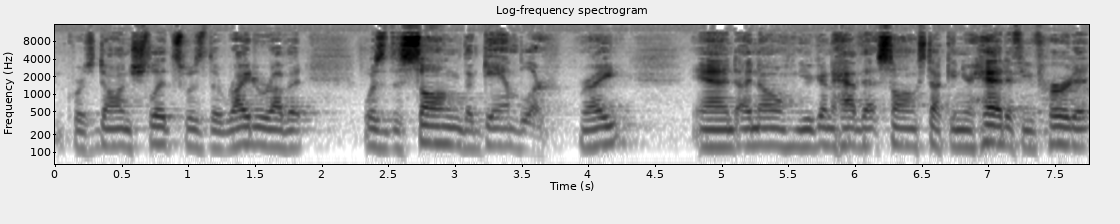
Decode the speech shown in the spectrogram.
of course, Don Schlitz was the writer of it, was the song The Gambler, right? And I know you're going to have that song stuck in your head if you've heard it.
